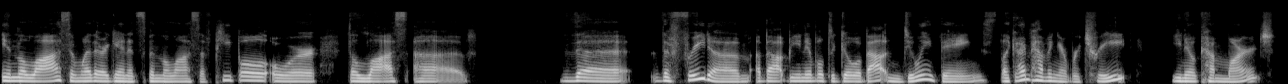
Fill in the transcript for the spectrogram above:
in the loss and whether again it's been the loss of people or the loss of the the freedom about being able to go about and doing things. Like i'm having a retreat you know come march.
